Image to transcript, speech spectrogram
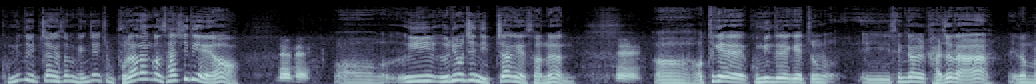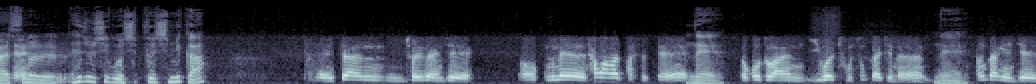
국민들 입장에서는 굉장히 좀 불안한 건 사실이에요. 네네. 어, 의, 의료진 입장에서는 네. 어, 어떻게 국민들에게 좀 이 생각을 가져라 이런 말씀을 네. 해주시고 싶으십니까? 네, 일단 저희가 이제 어, 국내 상황을 봤을 때 네, 적어도 한 2월 중순까지는 네, 상당히 이제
